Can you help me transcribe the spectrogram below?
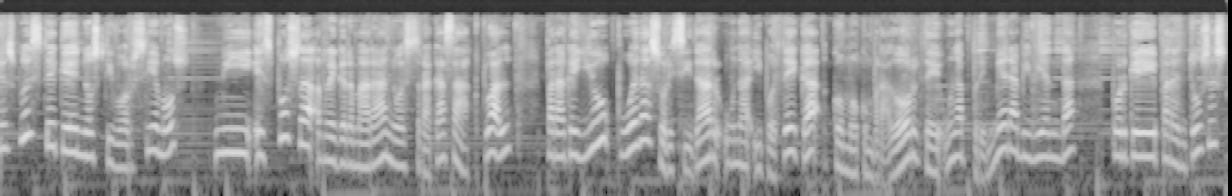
Después de que nos divorciemos, mi esposa reclamará nuestra casa actual para que yo pueda solicitar una hipoteca como comprador de una primera vivienda porque para entonces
